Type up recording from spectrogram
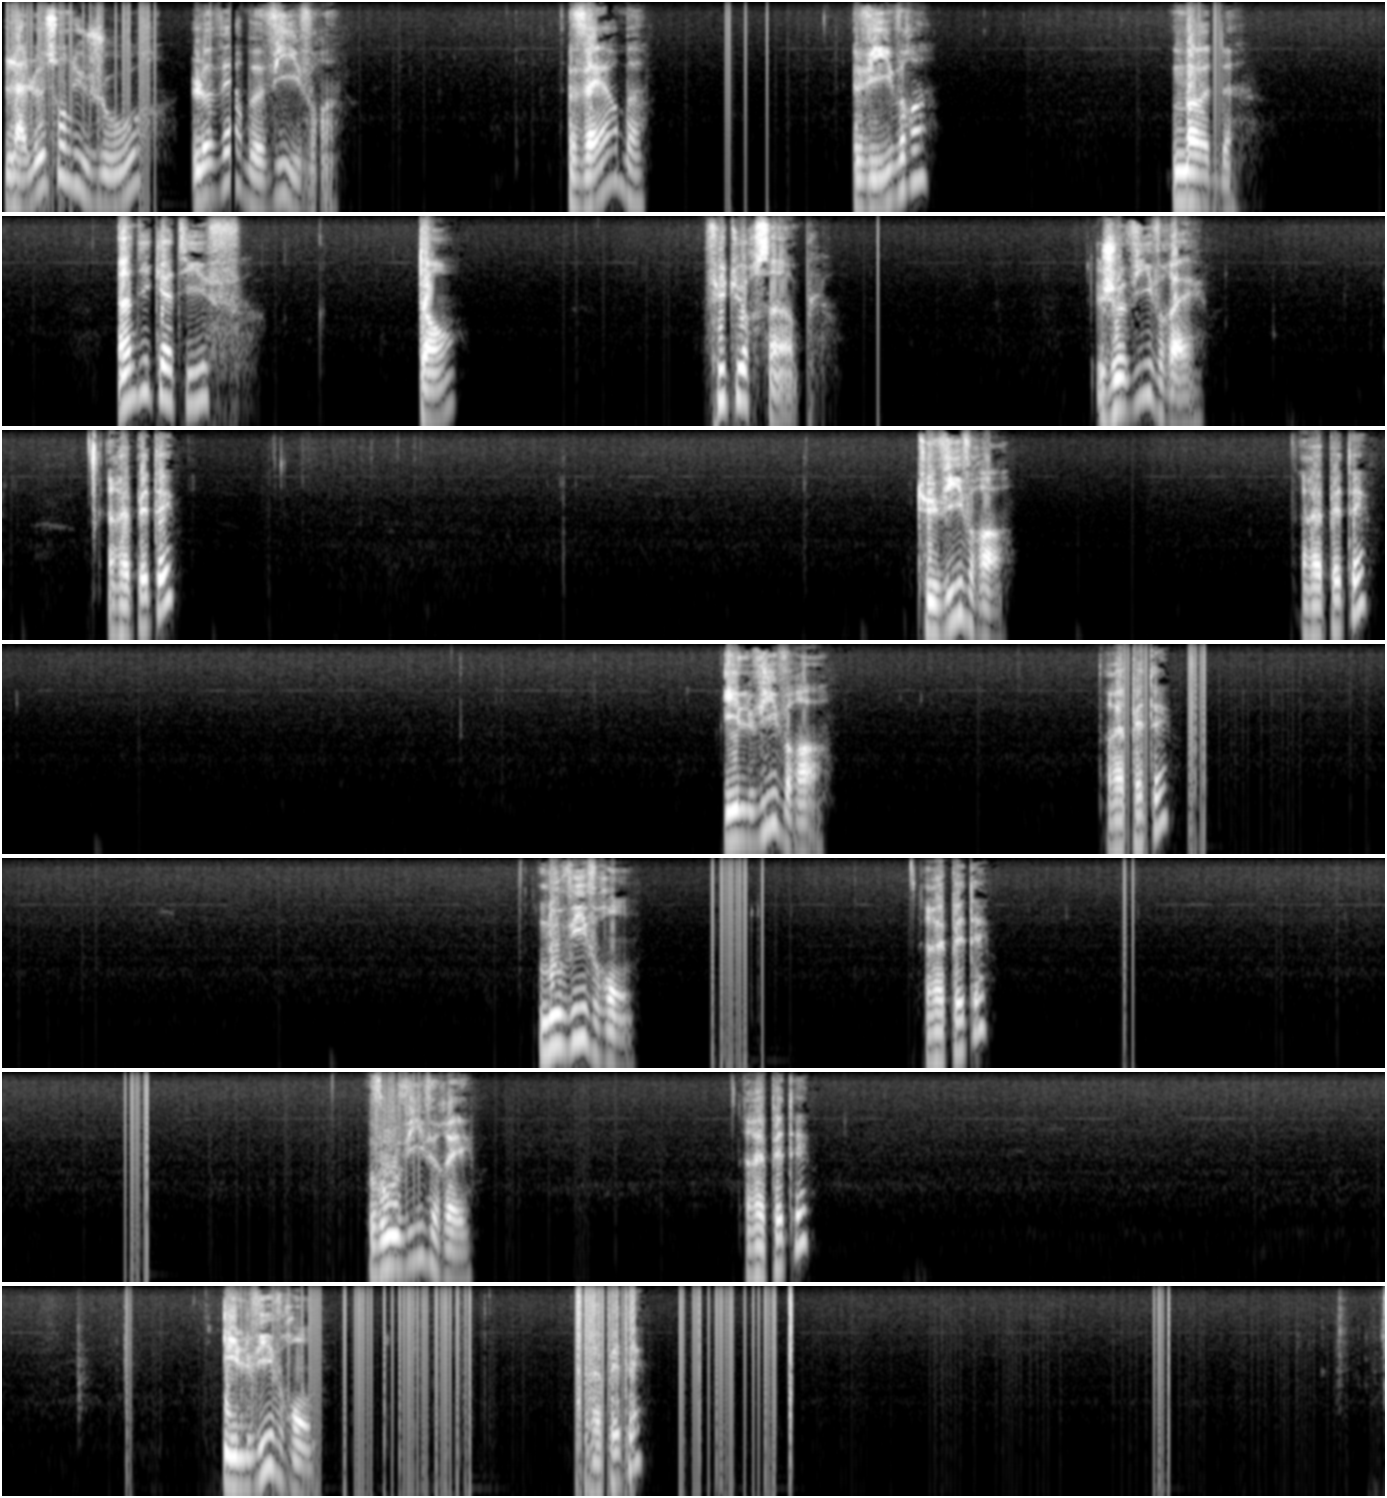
La leçon du jour, le verbe vivre. Verbe Vivre. Mode. Indicatif Temps. Futur simple. Je vivrai. Répétez. Tu vivras. Répétez Il vivra. Répétez. Nous vivrons. Répétez. Vous vivrez. Répétez. Ils vivront. Répétez.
